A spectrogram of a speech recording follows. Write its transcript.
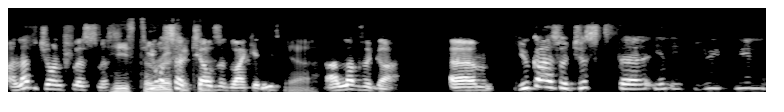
I love John Fliss Smith. He's terrific. He also tells it like it is. Yeah. I love the guy. Um, you guys are just, uh, you, you, you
